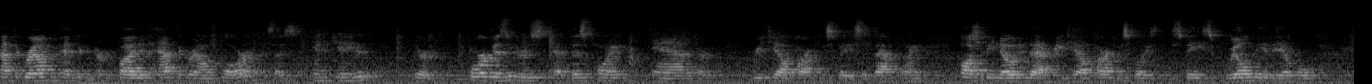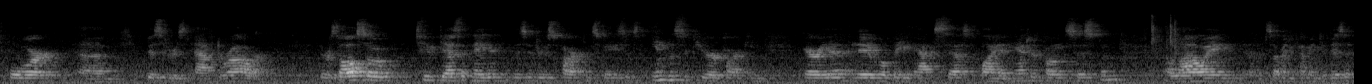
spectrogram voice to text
at the ground, at the, are provided at the ground floor, as I indicated. There are four visitors at this point and a retail parking space at that point. All should be noted that retail parking space, space will be available for um, visitors after hour. There's also two designated visitors parking spaces in the secure parking area, and they will be accessed by an interphone system, allowing uh, somebody coming to visit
